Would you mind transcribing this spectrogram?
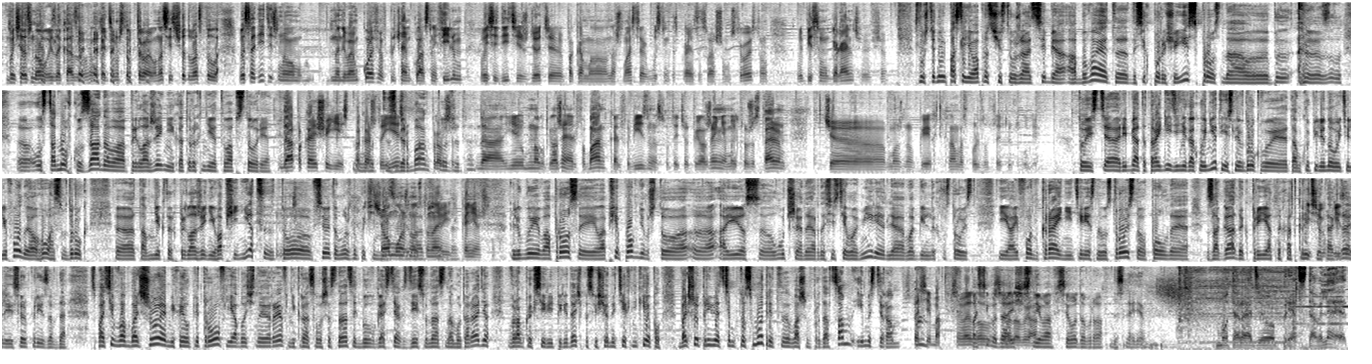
мы сейчас новый заказываем, хотим, чтобы трое. У нас есть еще два стула. Вы садитесь, мы вам наливаем кофе, включаем классный фильм, вы сидите и ждете, пока наш мастер быстренько справится с вашим устройством, выписываем гарантию и все. Слушайте, ну и последний вопрос чисто уже от себя. А бывает э, до сих пор еще есть спрос на э, э, установку заново приложений, которых нет в App Store? Да, пока еще есть. Пока вот что есть. Сбербанк тоже, да? Да, много приложений, Альфа-банк, Альфа-бизнес, вот эти вот приложения, мы их тоже ставим. Можно приехать к нам воспользоваться этой услугой. То есть, э, ребята, трагедии никакой нет, если вдруг вы там купили новый телефон, и у вас вдруг э, там некоторых приложений вообще нет, то все это можно починить. Все можно Вообще, установить, да. конечно. Любые вопросы. И вообще помним, что э, iOS лучшая, наверное, система в мире для мобильных устройств. И iPhone крайне интересное устройство, полное загадок, приятных открытий и, так сюрпризов. далее, и сюрпризов, да. Спасибо вам большое. Михаил Петров, Яблочный РФ, Некрасова 16, был в гостях здесь у нас на Моторадио в рамках серии передач, посвященной технике Apple. Большой привет всем, кто смотрит, э, вашим продавцам и мастерам. Спасибо. Всего Спасибо, доброго, да, всего и доброго. счастливо. Всего доброго. До свидания. Моторадио представляет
